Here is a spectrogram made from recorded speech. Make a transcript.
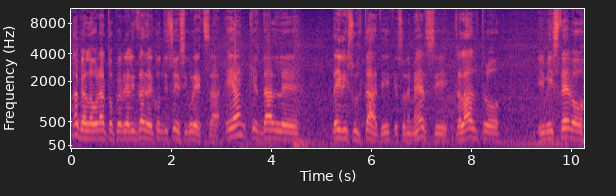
Noi abbiamo lavorato per realizzare delle condizioni di sicurezza e anche dalle dei risultati che sono emersi, tra l'altro il Ministero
